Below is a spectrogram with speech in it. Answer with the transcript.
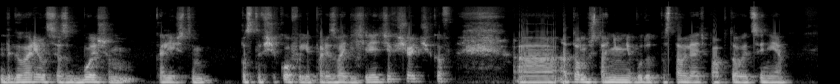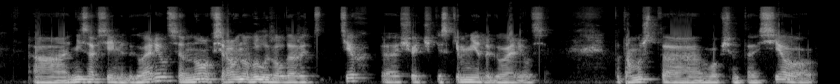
договорился с большим количеством поставщиков или производителей этих счетчиков о том, что они мне будут поставлять по оптовой цене. Не со всеми договорился, но все равно выложил даже тех э, счетчики, с кем не договорился. Потому что, в общем-то, SEO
